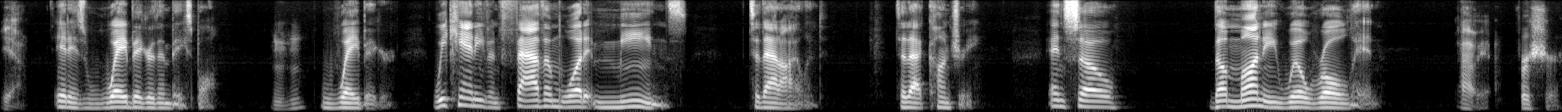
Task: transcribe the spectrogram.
Yeah. It is way bigger than baseball. Mm-hmm. Way bigger. We can't even fathom what it means to that island, to that country. And so the money will roll in. Oh yeah, for sure.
